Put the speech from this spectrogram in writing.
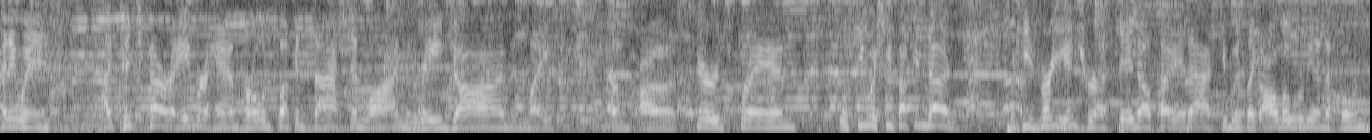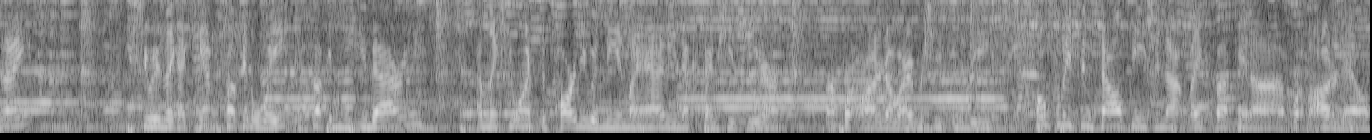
Anyways, I pitched Farrah Abraham her own fucking fashion line with Ray John and like a, a spirits brand. We'll see what she fucking does. But she's very interested, I'll tell you that. She was like all over me on the phone tonight. She was like, I can't fucking wait to fucking meet you, Barry. And like, she wants to party with me in Miami next time she's here, or Fort Lauderdale, wherever she's gonna be. Hopefully it's in South Beach and not like fucking uh, Fort Lauderdale.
